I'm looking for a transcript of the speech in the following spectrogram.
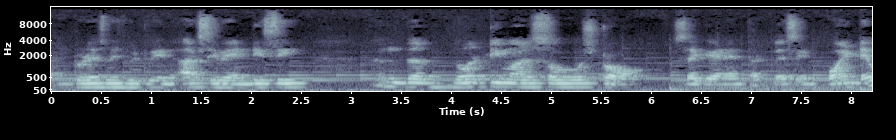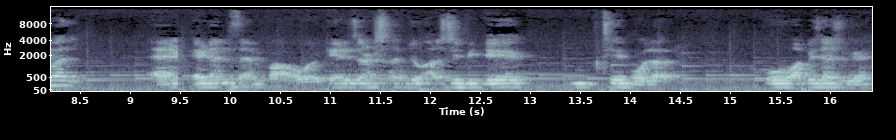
and today's match between RCB and DC. And the both team are so strong, second and third place in point table. And Adam Zampa और केरी जॉनसन जो आरसीबी के थे बॉलर वो वापस जा चुके हैं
